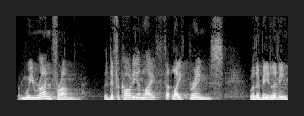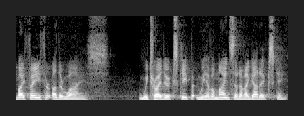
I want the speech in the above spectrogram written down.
When we run from the difficulty in life that life brings, whether it be living by faith or otherwise. And we try to escape it, and we have a mindset of, I got to escape.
